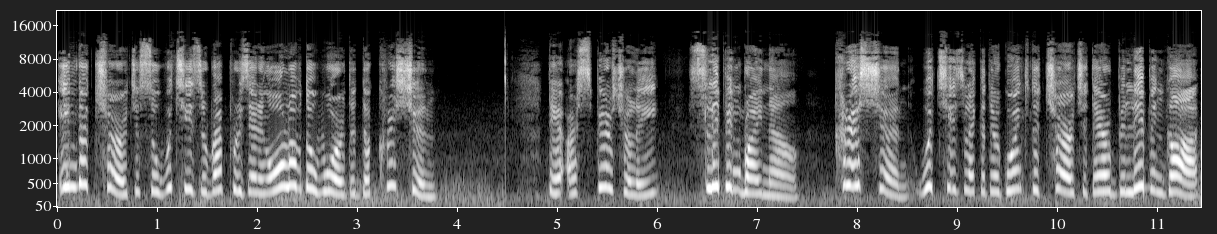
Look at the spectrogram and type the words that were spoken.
In the church so which is representing all of the world the christian they are spiritually sleeping right now Christian, which is like they're going to the church, they're believing God,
